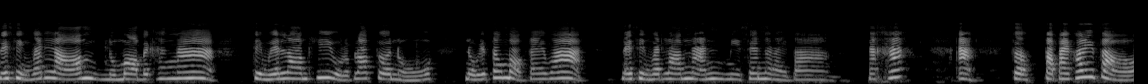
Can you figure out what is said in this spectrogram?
ในสิ่งแวดล้อมหนูมองไปข้างหน้า สิ่งแวดล้อมที่อยู่รอบๆตัวหนู หนูจะต้องบอกได้ว่า ในสิ่งแวดล้อมนั้นมีเส้นอะไรบ้างนะคะอะต่อไปข้อที่สอง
